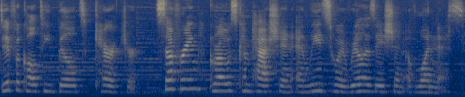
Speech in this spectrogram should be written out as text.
difficulty builds character, Suffering grows compassion and leads to a realization of oneness.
